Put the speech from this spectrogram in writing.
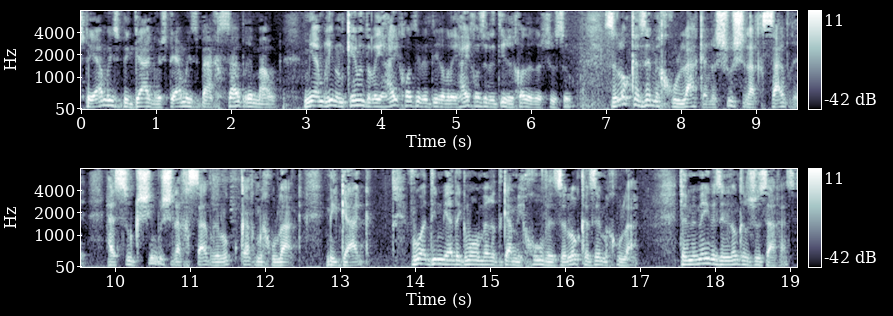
שתי עמוס בגג ושתי עמוס באכסדרה מהו. מי אמרינון כמנט עלי היי חוזי לדיר, אבל היי חוזי לדיר יכול לרשוסו. זה לא כזה מחולק, הרשוס של האכסדרה, הסוג שימוש של האכסדרה לא כל כך מחולק מגג, והוא הדין מיד הגמור אומרת גם מחור, וזה לא כזה מחולק. וממילא זה נידון כרשוס אחס.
